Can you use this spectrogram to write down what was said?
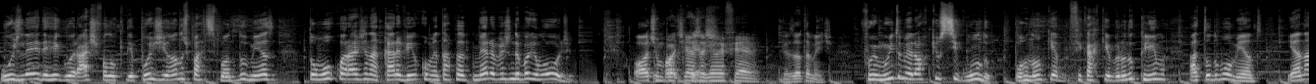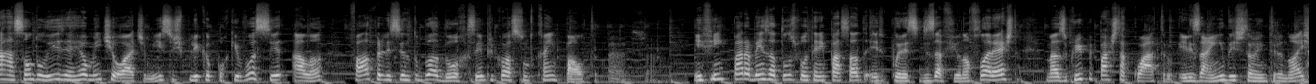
O Slayer Higurashi falou que depois de anos participando do mesa, tomou coragem na cara e veio comentar pela primeira vez no Debug Mode. Ótimo O podcast podcast. da Game FM. Exatamente. Foi muito melhor que o segundo, por não que- ficar quebrando o clima a todo momento. E a narração do Luiz é realmente ótima. Isso explica porque você, Alan, fala pra ele ser dublador sempre que o assunto cai em pauta. É, isso é. Enfim, parabéns a todos por terem passado por esse desafio na floresta, mas o Creepypasta 4, eles ainda estão entre nós,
